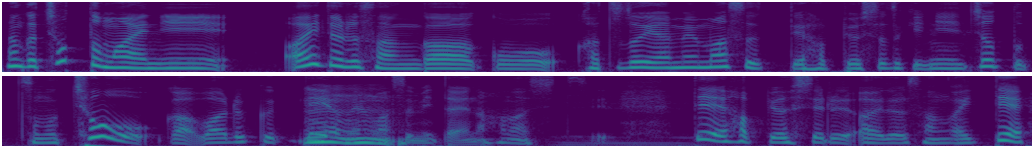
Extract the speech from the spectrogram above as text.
なんかちょっと前に、アイドルさんが、こう、活動やめますって発表した時に、ちょっとその腸が悪くってやめますみたいな話で発表してるアイドルさんがいて、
